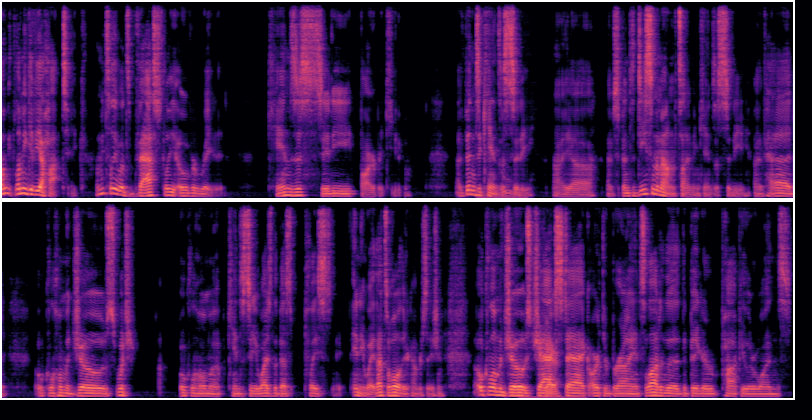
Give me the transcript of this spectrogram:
let me let me give you a hot take. Let me tell you what's vastly overrated. Kansas City barbecue. I've been to Kansas City. I uh, I've spent a decent amount of time in Kansas City. I've had Oklahoma Joe's, which Oklahoma, Kansas City, why is the best place? Anyway, that's a whole other conversation. Oklahoma Joe's, Jack Stack, Arthur Bryant's, a lot of the the bigger popular ones.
